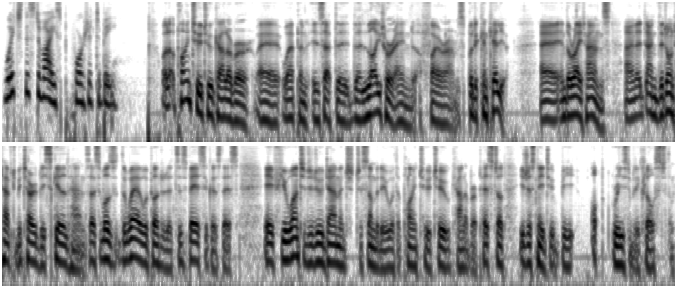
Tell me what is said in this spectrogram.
which this device purported to be. Well, a .22 caliber uh, weapon is at the, the lighter end of firearms, but it can kill you uh, in the right hands, and and they don't have to be terribly skilled hands. I suppose the way I would put it, it's as basic as this: if you wanted to do damage to somebody with a .22 caliber pistol, you just need to be up reasonably close to them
